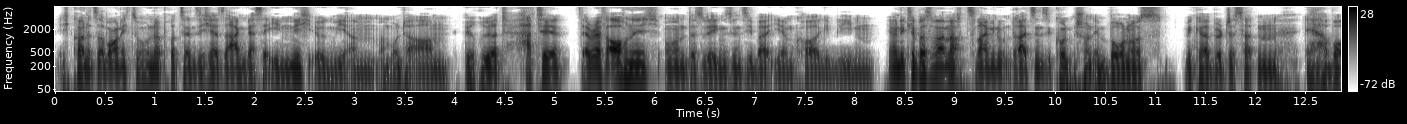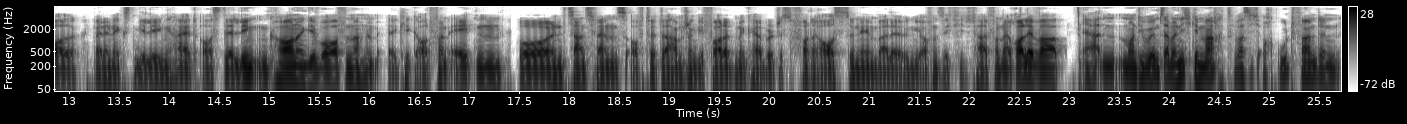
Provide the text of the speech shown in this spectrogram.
Ich konnte jetzt aber auch nicht zu 100% sicher sagen, dass er ihn nicht irgendwie am, am Unterarm berührt hatte. Der Ref auch nicht und deswegen sind sie bei ihrem Call geblieben. Ja, und die Clippers waren nach 2 Minuten 13 Sekunden schon im Bonus. Michael Bridges hat einen Airball bei der nächsten Gelegenheit aus der linken Corner geworfen nach einem Kickout von Aiton und Suns-Fans auf Twitter haben schon gefordert, Michael Bridges sofort rauszunehmen, weil er irgendwie offensichtlich total von der Rolle war. Er hat Monty Williams aber nicht gemacht, was ich auch gut fand, denn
